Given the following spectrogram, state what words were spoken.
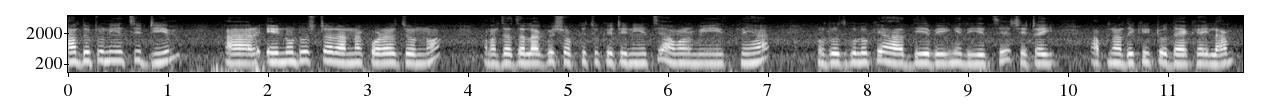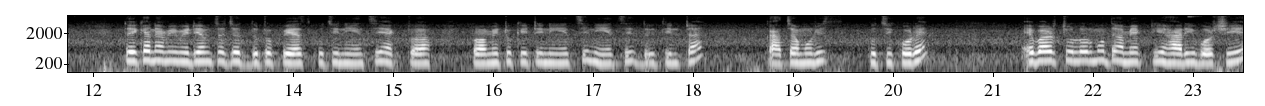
আর দুটো নিয়েছি ডিম। আর এই নুডলসটা রান্না করার জন্য আমার যা যা লাগবে সব কিছু কেটে নিয়েছি। আমার মেয়ে স্নেহা নুডলসগুলোকে হাত দিয়ে ভেঙে দিয়েছে, সেটাই আপনাদেরকে একটু দেখাইলাম। তো এখানে আমি মিডিয়াম সাইজের দুটো পেঁয়াজ কুচি নিয়েছি, একটা টমেটো কেটে নিয়েছি নিয়েছি দুই তিনটা কাঁচামরিচ কুচি করে। এবার চুলোর মধ্যে আমি একটি হাঁড়ি বসিয়ে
